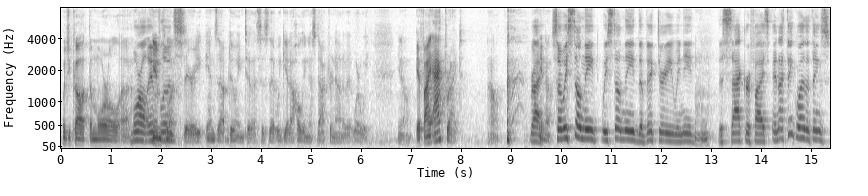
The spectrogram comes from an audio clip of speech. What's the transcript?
what you call it the moral uh, Moral influence. theory ends up doing to us is that we get a holiness doctrine out of it where we, you know, if I act right, I'll Right. You know. So we still need we still need the victory. We need Mm-hmm. the sacrifice. And I think one of the things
